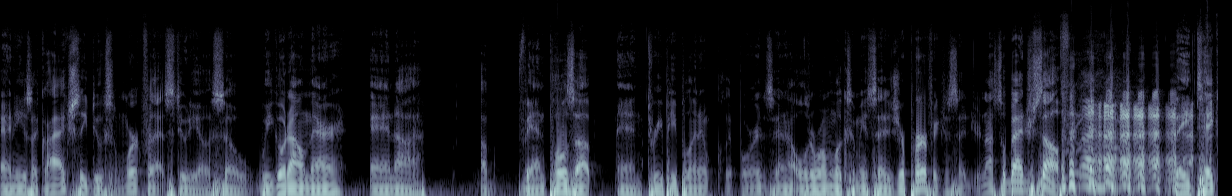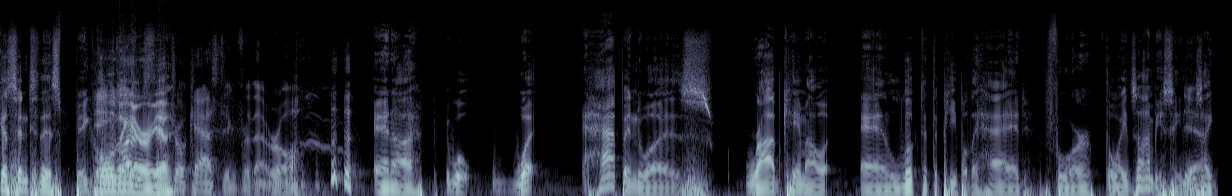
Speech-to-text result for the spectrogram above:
and he's like, I actually do some work for that studio. So we go down there, and uh, van pulls up, and three people in it, clipboards, and an older woman looks at me and says, "You're perfect." I said, "You're not so bad yourself." they take us into this big holding are area, Central casting for that role. and uh, well, what happened was Rob came out and looked at the people they had for the White Zombie scene. He's Yeah. like,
